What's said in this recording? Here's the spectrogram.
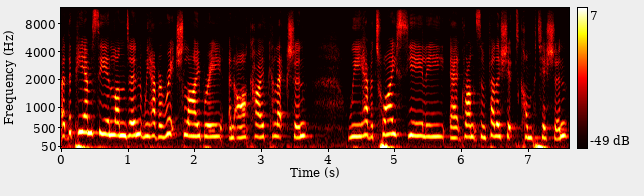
At the PMC in London, we have a rich library and archive collection. We have a twice yearly uh, grants and fellowships competition,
